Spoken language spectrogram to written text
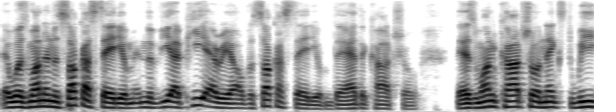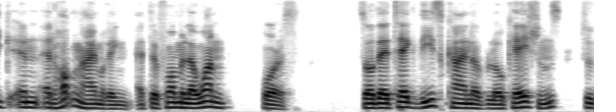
there was one in a soccer stadium in the vip area of a soccer stadium. They had a card show. There's one card show next week in at hockenheimring at the formula one course so they take these kind of locations to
